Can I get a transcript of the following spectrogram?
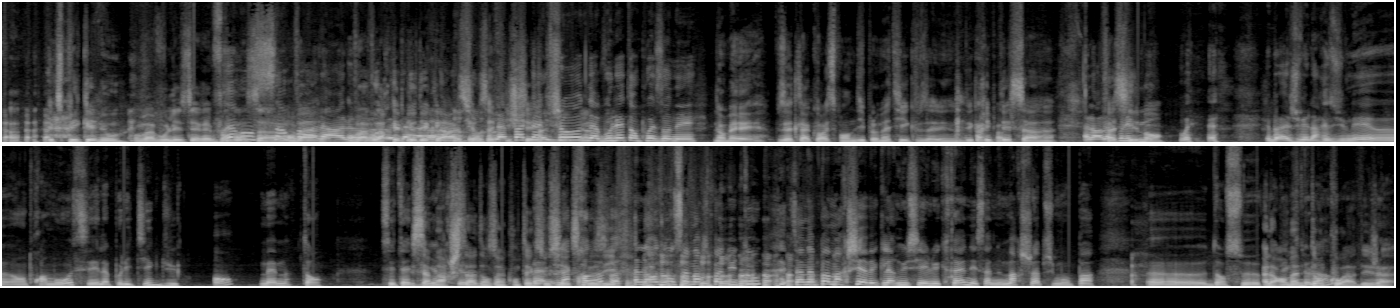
Expliquez-nous. On va vous laisser répondre à ça. Hein. on va, on va voir quelques déclarations s'afficher. La patate chaude, la boulette empoisonnée. Non mais vous êtes la correspondante diplomatique, vous allez nous décrypter ça hein, facilement. Oui. Eh ben, je vais la résumer euh, en trois mots. C'est la politique du en même temps. Ça marche ça dans un contexte ben, aussi explosif Alors non, ça marche pas du tout. Ça n'a pas marché avec la Russie et l'Ukraine et ça ne marche absolument pas euh, dans ce. Alors en même temps quoi déjà?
